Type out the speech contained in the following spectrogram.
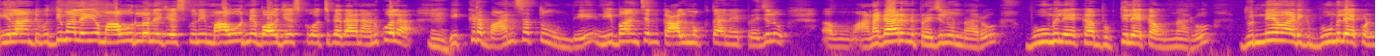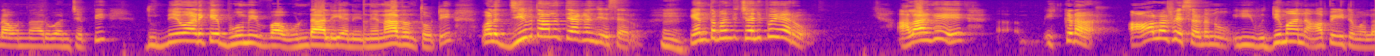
ఇలాంటి ఉద్యమాలు అయ్యో మా ఊర్లోనే చేసుకుని మా ఊరినే బాగు చేసుకోవచ్చు కదా అని అనుకోలే. ఇక్కడ బానిసత్వం ఉంది నీ బాంచన్ కాలు మొక్కుతా అనే ప్రజలు అణగారిన ప్రజలు ఉన్నారు భూమి లేక భుక్తి లేక ఉన్నారు దున్నేవాడికి భూమి లేకుండా ఉన్నారు అని చెప్పి దున్నేవాడికే భూమి ఇవ్వ ఉండాలి అనే నినాదంతో వాళ్ళ జీవితాలను త్యాగం చేశారు. ఎంతమంది చనిపోయారో. అలాగే ఇక్కడ ఆల్ ఆఫ్ ఏ సడను ఈ ఉద్యమాన్ని ఆపేయటం వల్ల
